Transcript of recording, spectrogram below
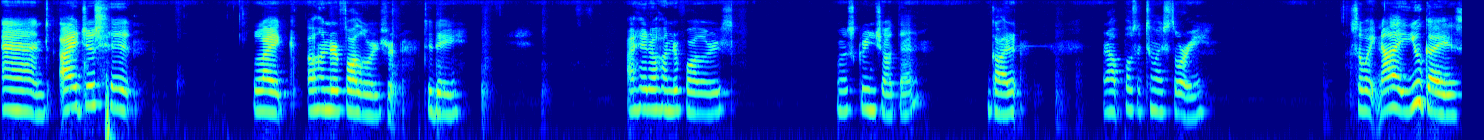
And I just hit like a hundred followers today. I hit a hundred followers. I'm gonna screenshot that. Got it. And I'll post it to my story. So wait, now that you guys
